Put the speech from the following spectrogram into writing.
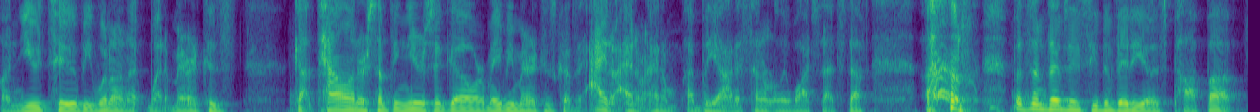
on YouTube. He went on a, what America's Got Talent or something years ago, or maybe America's Got. I don't. I don't. I don't. I'll be honest. I don't really watch that stuff, um, but sometimes I see the videos pop up,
